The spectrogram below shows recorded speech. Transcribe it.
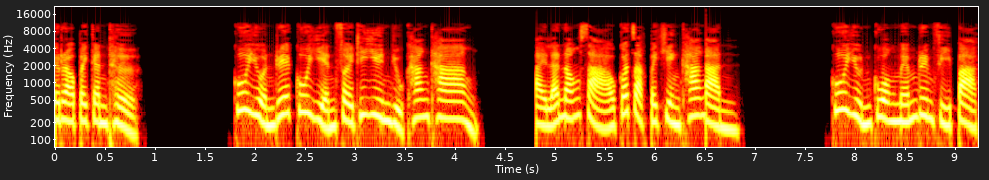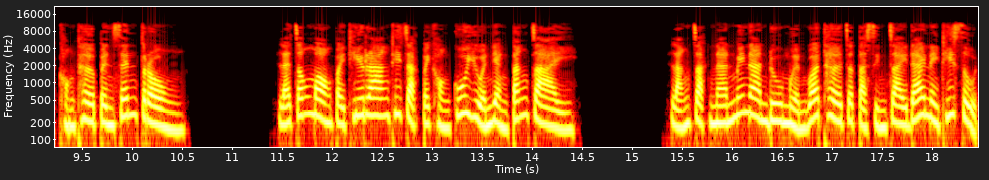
ยเราไปกันเถอะ กู้หยวนเรียกกู้เหยียนเฟยที่ยืนอยู่ข้างๆไอและน้องสาวก็จักไปเคียงข้างกัน กู้หยุนกวงเม้มริมฝีปากของเธอเป็นเส้นตรง และจ้องมองไปที่ร่างที่จักไปของกู้หยวนอย่างตั้งใจ หลังจากนั้นไม่นานดูเหมือนว่าเธอจะตัดสินใจได้ในที่สุด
